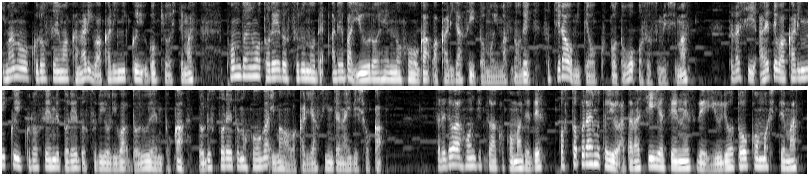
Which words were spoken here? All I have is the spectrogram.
今の黒線はかなり分かりにくい動きをしてます。ポンド円をトレードするのであれば、ユーロ円の方が分かりやすいと思いますので、そちらを見ておくことをお勧めします。ただし、あえて分かりにくいクロス円でトレードするよりは、ドル円とかドルストレートの方が今は分かりやすいんじゃないでしょうか。それでは本日はここまでです。ポストプライムという新しい SNS で有料投稿もしてます。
